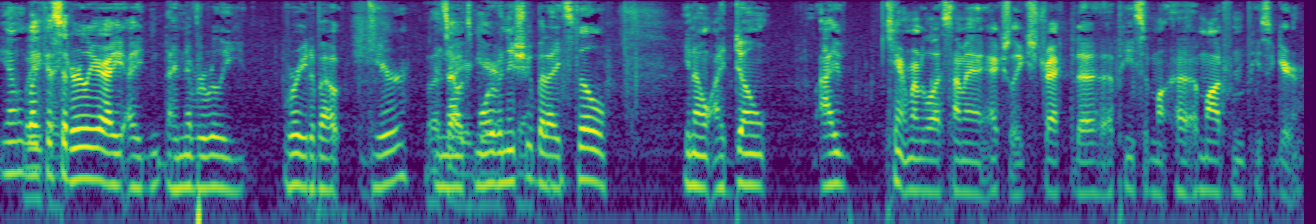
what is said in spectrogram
You know, do you like I think? said earlier, I, I I never really worried about gear, Well, and now it's more of an issue. yeah. But I still, you know, I don't, I can't remember the last time I actually extracted a, a piece of mo- a mod from a piece of gear.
